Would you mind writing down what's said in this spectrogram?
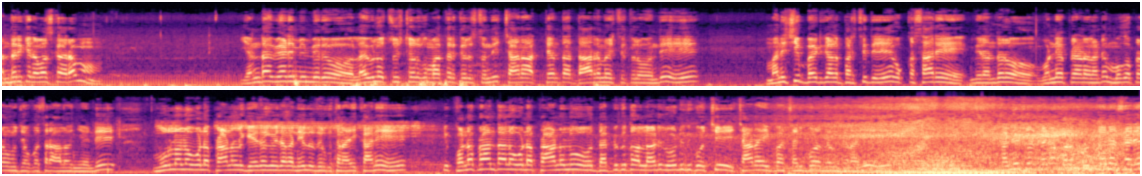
అందరికీ నమస్కారం. ఎండ వేడిమి మీరు లైవ్లో చూసేందుకు మాత్రమే తెలుస్తుంది. చాలా అత్యంత దారుణమైన స్థితిలో ఉంది. మనిషి బయటకు వెళ్ళిన పరిస్థితి ఒక్కసారి మీరందరూ వన్య ప్రాణాలు అంటే మూగ ప్రాణం గురించి ఒకసారి ఆలోచన చేయండి. ఊర్లలో ఉన్న ప్రాణులకు ఏదో విధంగా నీళ్ళు దొరుకుతున్నాయి. కానీ ఈ కొండ ప్రాంతాల్లో ఉన్న ప్రాణులు దప్పికతో అల్లాడి రోడ్డు వచ్చి చాలా ఇబ్బంది చనిపోవడం జరుగుతున్నాయి కనీసం సరే మనం ఎప్పుడైనా సరే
